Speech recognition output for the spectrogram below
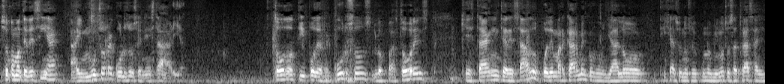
So, como te decía, hay muchos recursos en esta área. Todo tipo de recursos, los pastores que están interesados pueden marcarme, como ya lo dije hace unos, unos minutos atrás, al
